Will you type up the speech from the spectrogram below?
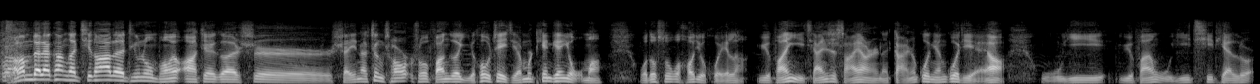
好了，我们再来看看其他的听众朋友啊，这个是谁呢？郑超说：“凡哥，以后这节目天天有吗？”我都说过好几回了。羽凡以前是啥样呢？赶上过年过节呀，五一羽凡五一七天乐，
